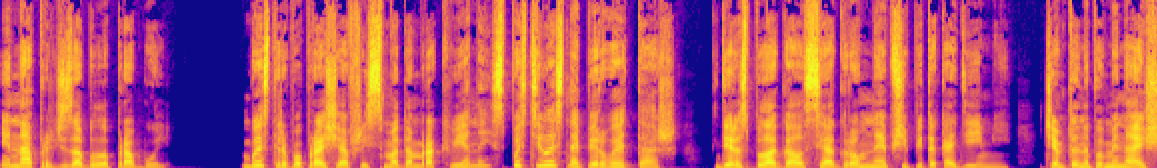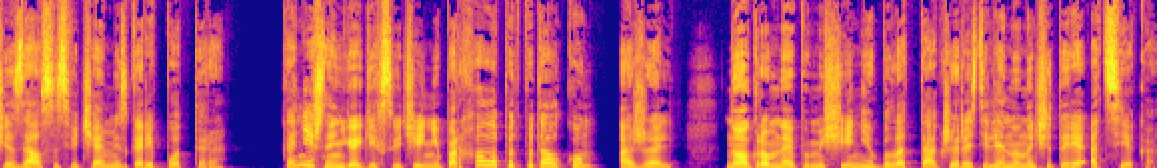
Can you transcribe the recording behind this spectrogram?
и напрочь забыла про боль. Быстро попрощавшись с мадам Раквеной, спустилась на первый этаж, где располагался огромный общепит Академии, чем-то напоминающий зал со свечами из Гарри Поттера. Конечно, никаких свечей не порхало под потолком, а жаль. Но огромное помещение было также разделено на четыре отсека,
